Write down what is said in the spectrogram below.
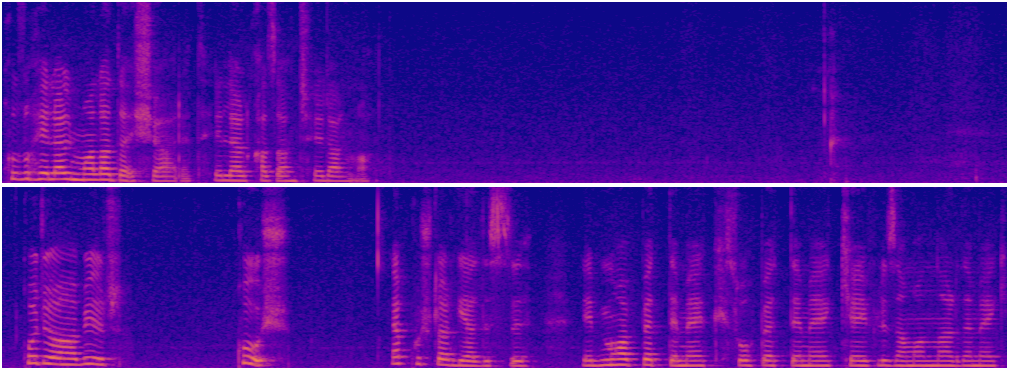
Kuzu helal mala da işaret. Helal kazanç, helal mal. Koca bir kuş. Hep kuşlar geldi size. E, muhabbet demek, sohbet demek, keyifli zamanlar demek,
